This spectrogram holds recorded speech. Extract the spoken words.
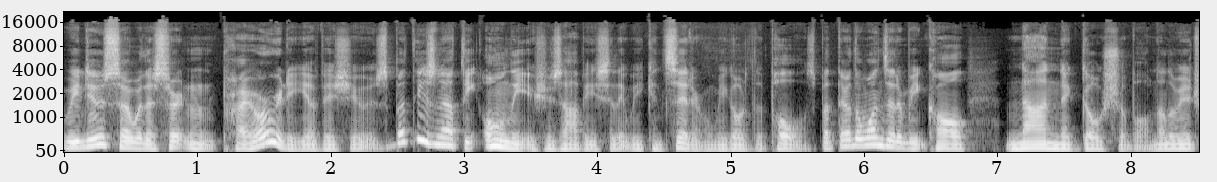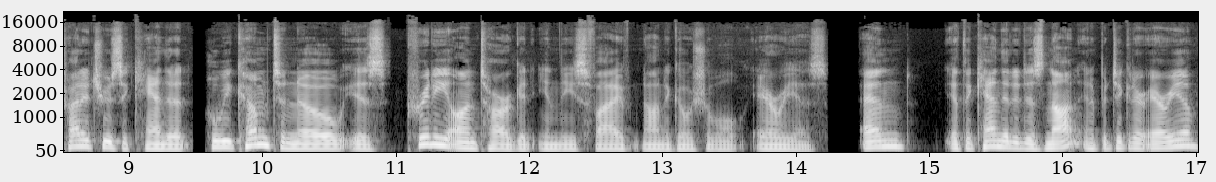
we do so with a certain priority of issues, but these are not the only issues, obviously, that we consider when we go to the polls. But they're the ones that we call non negotiable. In other words, we try to choose a candidate who we come to know is pretty on target in these five non negotiable areas. And if the candidate is not in a particular area,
